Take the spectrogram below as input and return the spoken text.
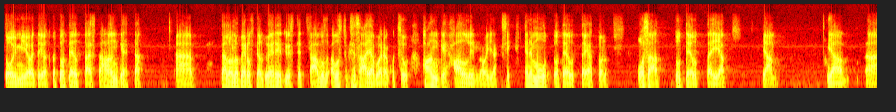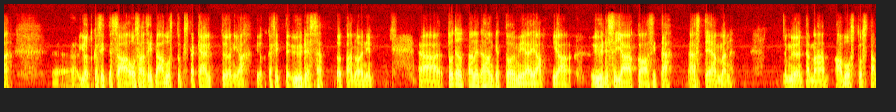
toimijoita, jotka toteuttaa sitä hanketta. Ää, Tällä on perusteltu erityisesti, että avustuksen saaja voidaan kutsua hankehallinnoijaksi, ja ne muut toteuttajat on osa toteuttajia, ja, ja jotka sitten saa osan siitä avustuksesta käyttöön ja jotka sitten yhdessä tota noin, niin, ää, toteuttaa niitä hanketoimia ja, ja yhdessä jakaa sitä STMn myöntämää avustusta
